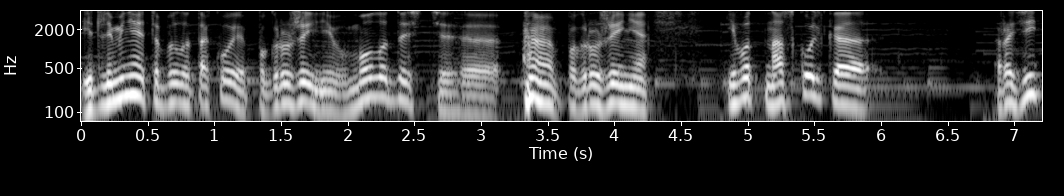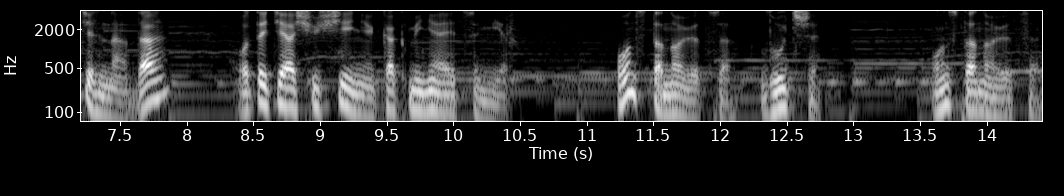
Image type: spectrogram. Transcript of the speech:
И для меня это было такое погружение в молодость, э, погружение. И вот насколько разительно, да, вот эти ощущения, как меняется мир. Он становится лучше – он становится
